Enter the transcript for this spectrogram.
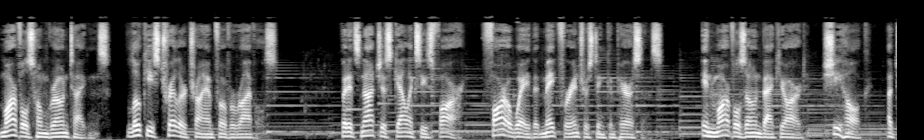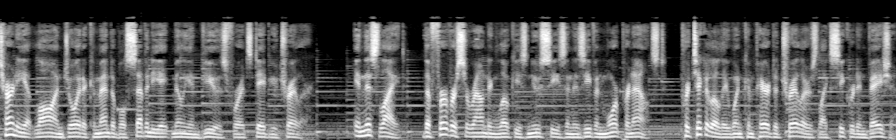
Marvel's homegrown titans, Loki's trailer triumph over rivals. But it's not just galaxies far, far away that make for interesting comparisons. In Marvel's own backyard, She Hulk, Attorney at Law enjoyed a commendable 78 million views for its debut trailer. In this light, the fervor surrounding Loki's new season is even more pronounced, particularly when compared to trailers like Secret Invasion,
